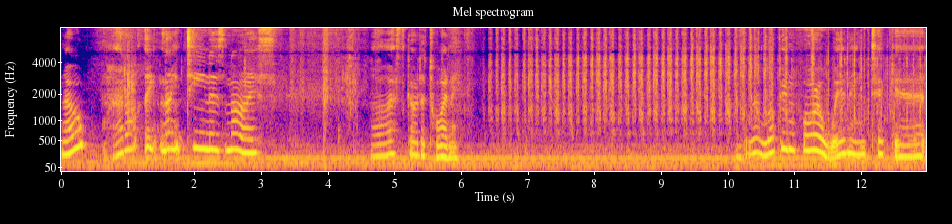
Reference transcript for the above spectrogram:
Nope, I don't think 19 is nice. Well, let's go to 20. We're looking for a winning ticket.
